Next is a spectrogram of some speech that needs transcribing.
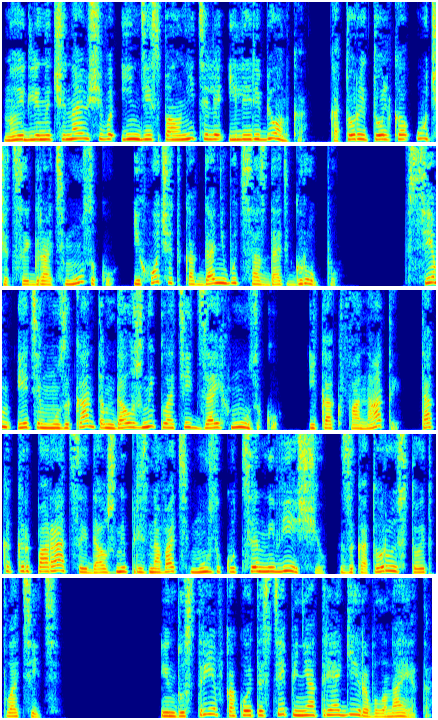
но и для начинающего инди-исполнителя или ребенка, который только учится играть музыку и хочет когда-нибудь создать группу. Всем этим музыкантам должны платить за их музыку, и как фанаты, так и корпорации должны признавать музыку ценной вещью, за которую стоит платить. Индустрия в какой-то степени отреагировала на это.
